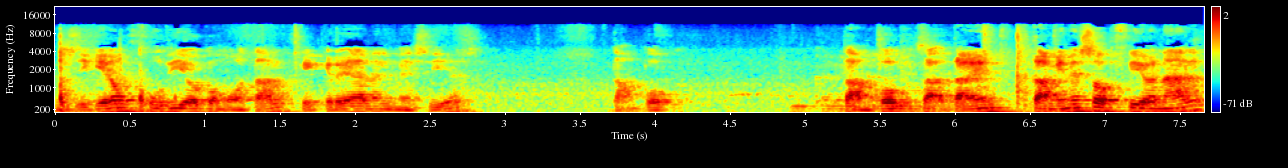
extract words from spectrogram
ni siquiera un judío como tal que crea en el Mesías, tampoco. Tampoco, ta- también, también es opcional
